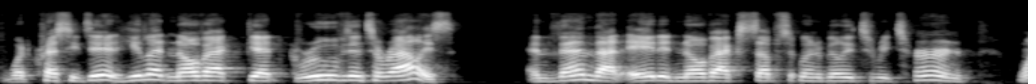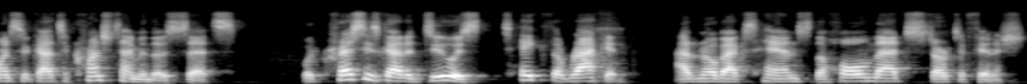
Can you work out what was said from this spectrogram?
what Cressy did, he let Novak get grooved into rallies. And then that aided Novak's subsequent ability to return once it got to crunch time in those sets. What Cressy's got to do is take the racket out of Novak's hands the whole match, start to finish.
